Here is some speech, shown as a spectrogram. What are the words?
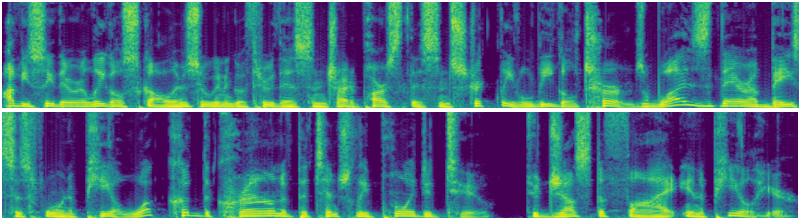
obviously there are legal scholars who are going to go through this and try to parse this in strictly legal terms. Was there a basis for an appeal? What could the Crown have potentially pointed to to justify an appeal here?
